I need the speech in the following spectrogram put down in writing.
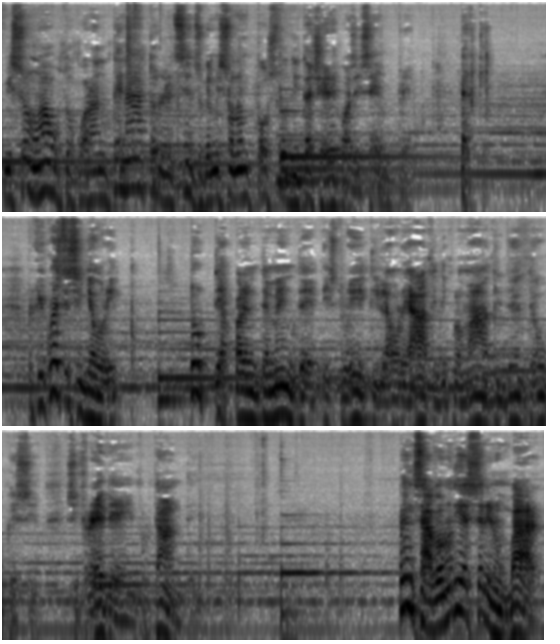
Mi sono autoquarantenato nel senso che mi sono imposto di tacere quasi sempre. Perché? Perché questi signori tutti apparentemente istruiti, laureati, diplomati, gente oh, che si, si crede importante, pensavano di essere in un bar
